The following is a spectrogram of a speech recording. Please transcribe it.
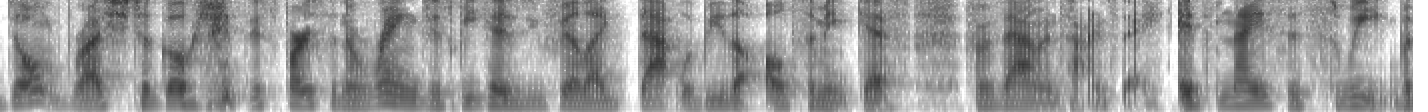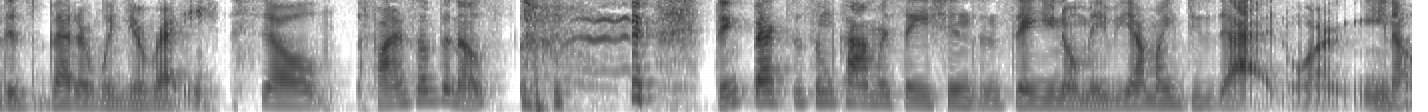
don't rush to go get this person a ring just because you feel like that would be the ultimate gift for Valentine's Day. It's nice, it's sweet, but it's better when you're ready. So find something else. Think back to some conversations and say, you know, maybe I might do that or, you know,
